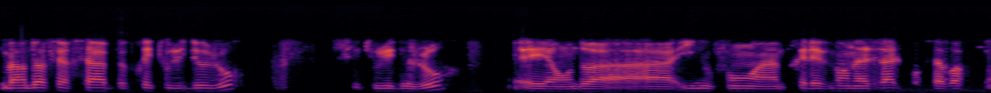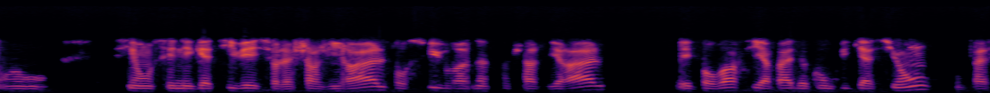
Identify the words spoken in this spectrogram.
Ben, on doit faire ça à peu près tous les deux jours. C'est tous les deux jours. Et on doit, ils nous font un prélèvement nasal pour savoir si on, si on s'est négativé sur la charge virale, pour suivre notre charge virale et pour voir s'il n'y a pas de complications. On passe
